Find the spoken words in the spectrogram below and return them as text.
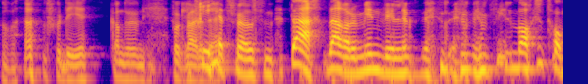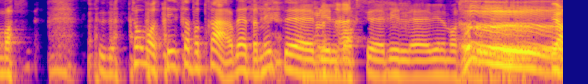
fordi Kan du forklare Frihetsfølelsen. Der der har du min villmarks-Thomas. Thomas tisser på trær. Det heter mitt uh, villmarks... Uh, villmarks. Ja.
